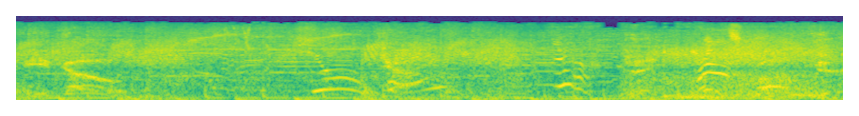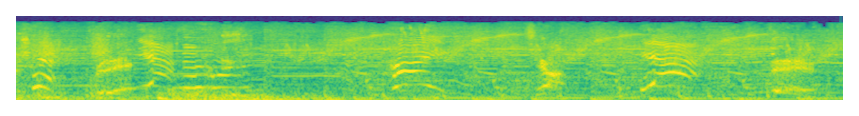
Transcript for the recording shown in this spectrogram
Here you go. You okay? Yeah. What's wrong? Yeah. Hi. Yeah. There.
